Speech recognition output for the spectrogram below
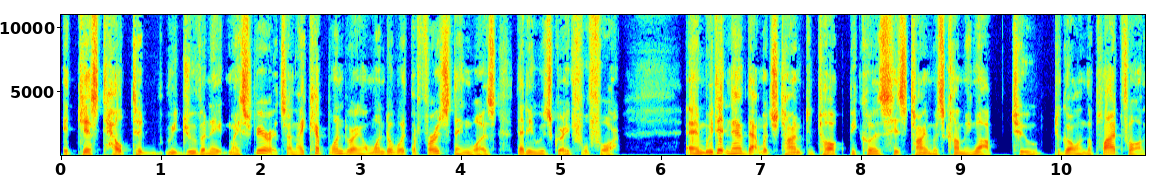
it just helped to rejuvenate my spirits. And I kept wondering, I wonder what the first thing was that he was grateful for. And we didn't have that much time to talk because his time was coming up to, to go on the platform.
